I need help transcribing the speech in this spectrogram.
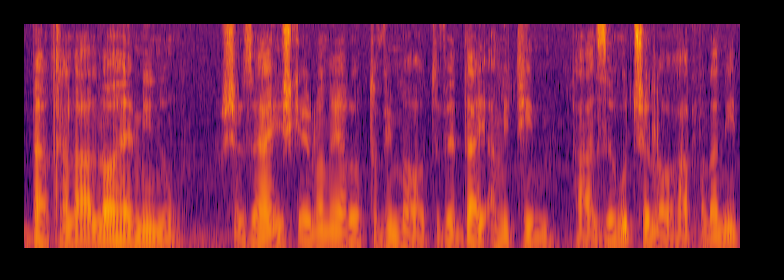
בהתחלה לא האמינו שזה האיש, כי היו לו ניירות טובים מאוד ודי אמיתים. הזהות שלו, הפולנית,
